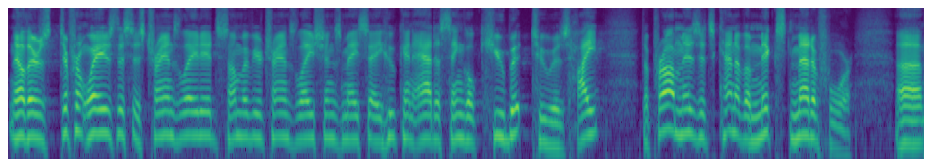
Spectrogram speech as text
Now, there's different ways this is translated. Some of your translations may say, Who can add a single cubit to his height? The problem is, it's kind of a mixed metaphor. Uh,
